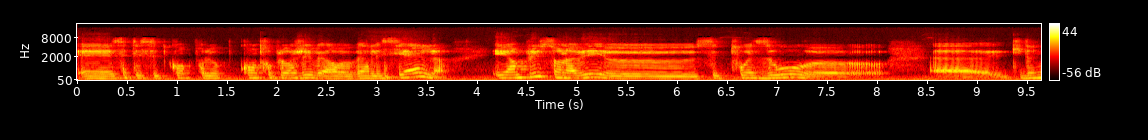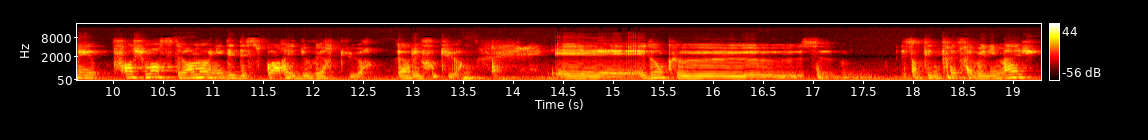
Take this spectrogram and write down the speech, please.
et c'était cette contre-plongée vers, vers les ciels. Et en plus, on avait euh, cet oiseau euh, euh, qui donnait, franchement, c'était vraiment une idée d'espoir et d'ouverture vers les futurs. Et, et donc, c'était une très très belle image.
